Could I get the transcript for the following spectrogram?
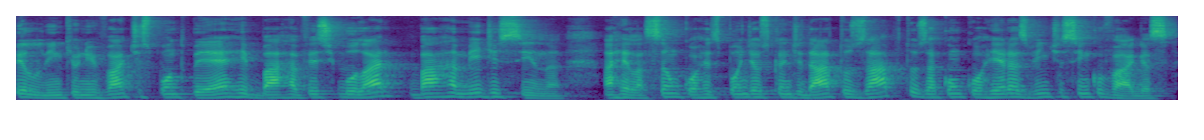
pelo link univates.br barra vestibular barra medicina. A relação corresponde aos candidatos aptos a concorrer às 25 vagas.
